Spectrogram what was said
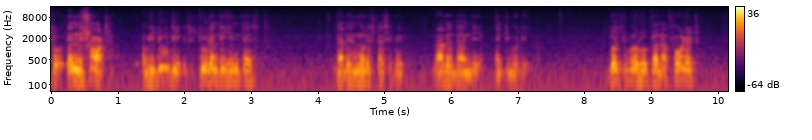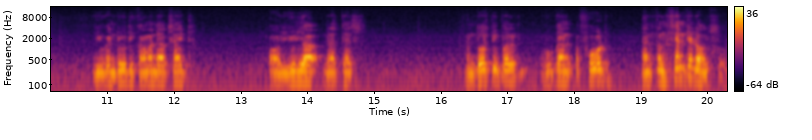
So in short, we do the stool antigen test that is more specific rather than the antibody. Those people who can afford it, you can do the carbon dioxide or urea breath test. And those people who can afford and consented also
